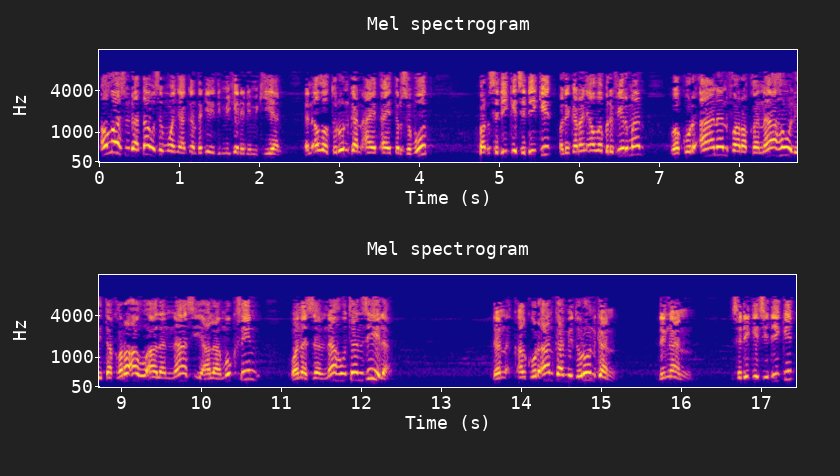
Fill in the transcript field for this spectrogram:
Allah sudah tahu semuanya akan terjadi demikian dan demikian dan Allah turunkan ayat-ayat tersebut sedikit-sedikit oleh karenanya Allah berfirman wa Qur'anan faraqnahu litaqra'ahu 'alan nasi 'ala mukthin wa nazzalnahu tanzila. Dan Al-Qur'an kami turunkan dengan sedikit-sedikit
